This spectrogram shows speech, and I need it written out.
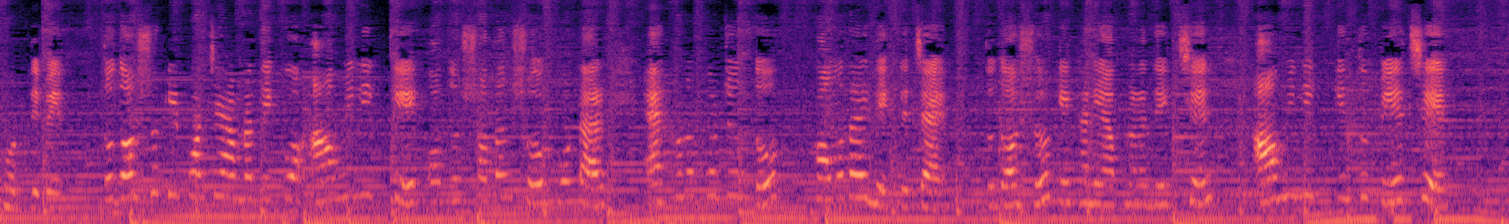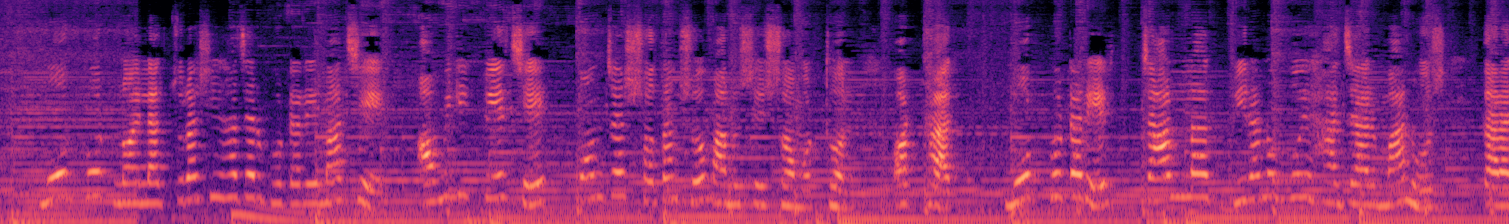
ভোট দেবে। তো দর্শক এই পর্যায়ে আমরা দেখব আওয়ামী লীগকে কত শতাংশ ভোটার এখনও পর্যন্ত ক্ষমতায় দেখতে চায়। তো দর্শক, এখানে আপনারা দেখছেন, আওয়ামী লীগ কিন্তু পেয়েছে মোট ভোট নয় লাখ চুরাশি হাজার ভোটারের মাঝে আওয়ামী লীগ পেয়েছে পঞ্চাশ শতাংশ মানুষের সমর্থন। অর্থাৎ মোট ভোটারের চার লাখ বিরানব্বই হাজার মানুষ তারা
